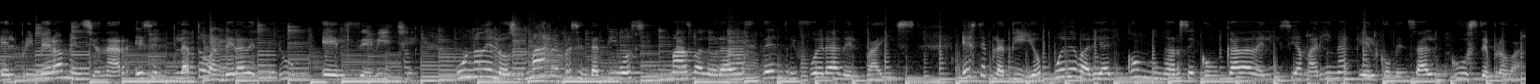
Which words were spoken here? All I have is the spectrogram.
El primero a mencionar es el plato bandera del Perú, el ceviche uno de los más representativos y más valorados dentro y fuera del país. Este platillo puede variar y combinarse con cada delicia marina que el comensal guste probar.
